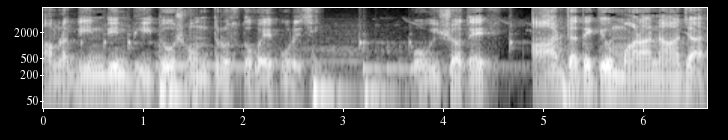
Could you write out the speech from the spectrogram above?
আমরা দিন দিন ভীত সন্ত্রস্ত হয়ে পড়েছি। ভবিষ্যতে আর যাতে কেউ মারা না যায়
